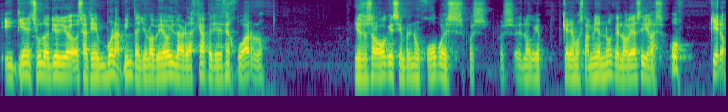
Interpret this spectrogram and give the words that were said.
Y tiene chulo, tío. Yo, o sea, tiene buena pinta. Yo lo veo y la verdad es que apetece jugarlo. Y eso es algo que siempre en un juego, pues, pues, pues es lo que queremos también, ¿no? Que lo veas y digas, oh, quiero.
